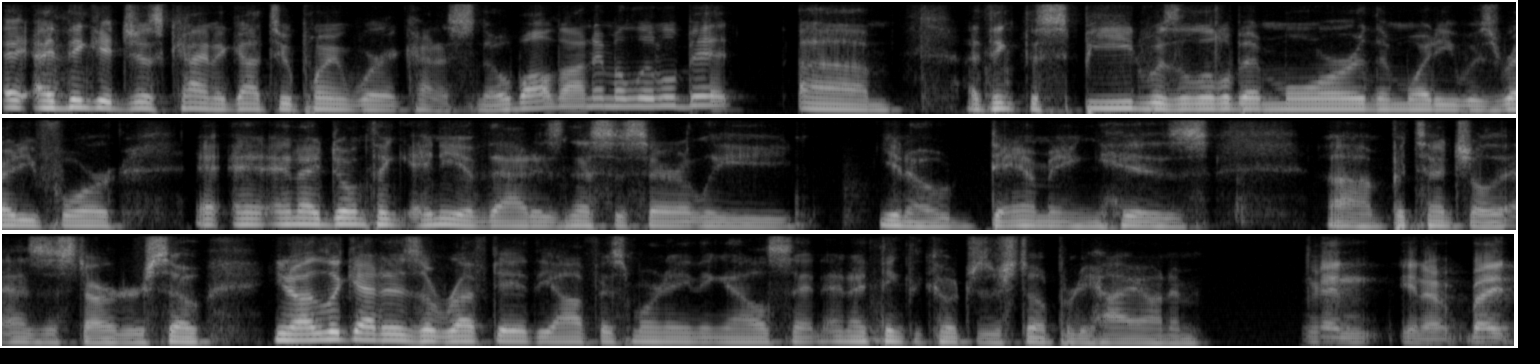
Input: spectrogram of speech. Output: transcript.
I think it just kind of got to a point where it kind of snowballed on him a little bit. Um, I think the speed was a little bit more than what he was ready for, and, and I don't think any of that is necessarily, you know, damning his uh, potential as a starter. So, you know, I look at it as a rough day at the office more than anything else, and, and I think the coaches are still pretty high on him. And you know, but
